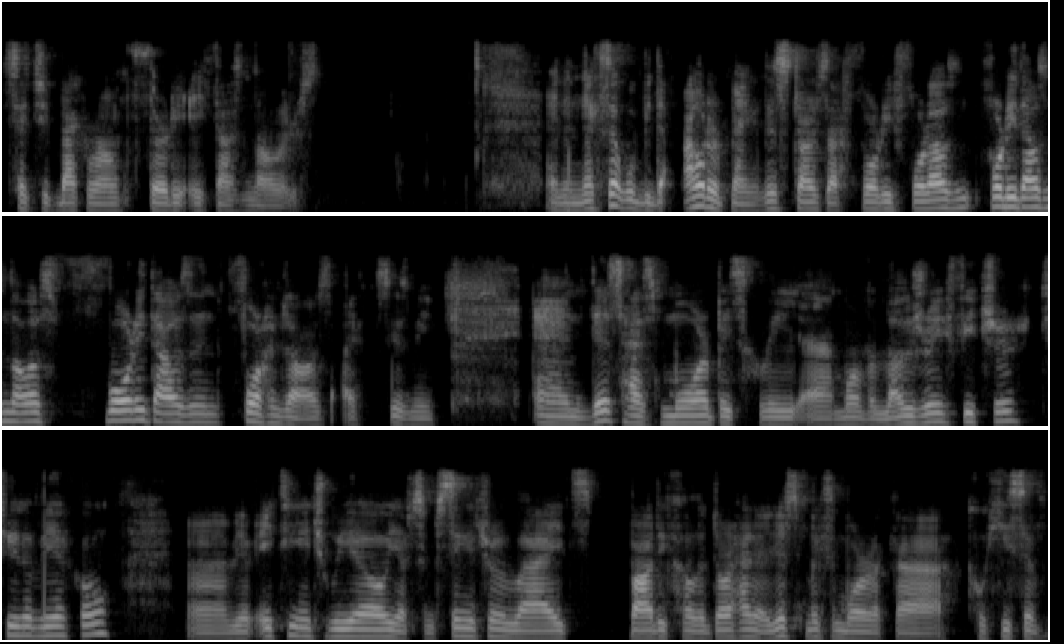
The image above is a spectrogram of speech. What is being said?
sets you back around thirty-eight thousand dollars. And then next up will be the Outer Bank. This starts at $44,000, $40,000, $40,400, excuse me. And this has more, basically, uh, more of a luxury feature to the vehicle. Um, you have 18 inch wheel, you have some signature lights, body color, door handle. It just makes it more like a cohesive,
